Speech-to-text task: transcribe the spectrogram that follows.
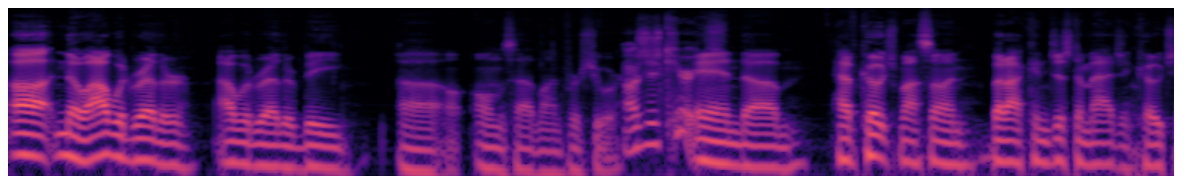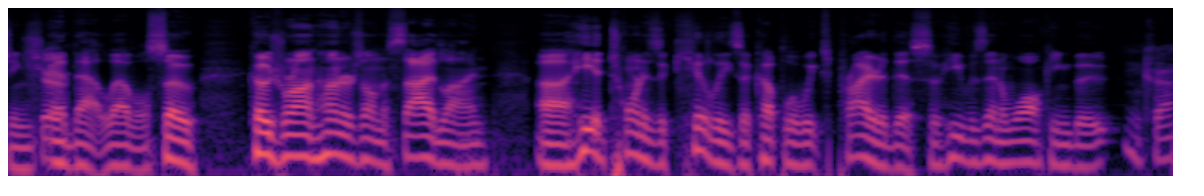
Uh, no, I would rather I would rather be uh, on the sideline for sure, I was just curious. and um, have coached my son. But I can just imagine coaching Sure. at that level. So, Coach Ron Hunter's on the sideline. Uh, he had torn his Achilles a couple of weeks prior to this, so he was in a walking boot okay.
